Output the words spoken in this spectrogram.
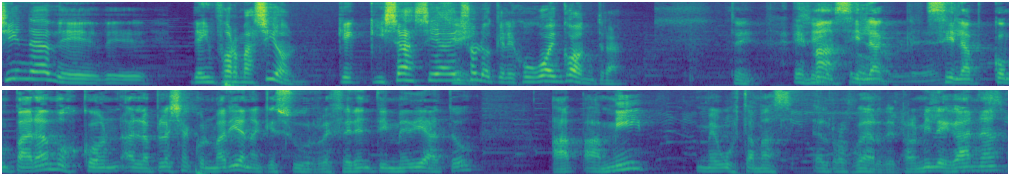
llena de, de- de información, que quizás sea Sí. eso lo que le jugó en contra. Sí. Es Sí, más, si la, si la comparamos con a la playa con Mariana, que es su referente inmediato, a, a mí me gusta más el rock verde. Para mí le gana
